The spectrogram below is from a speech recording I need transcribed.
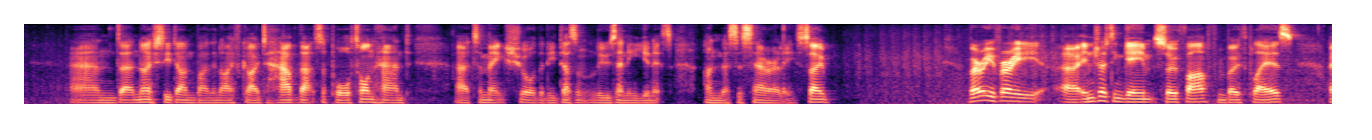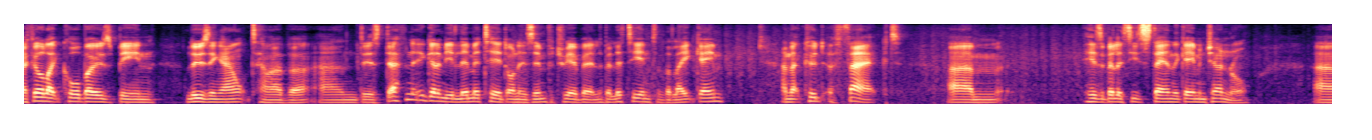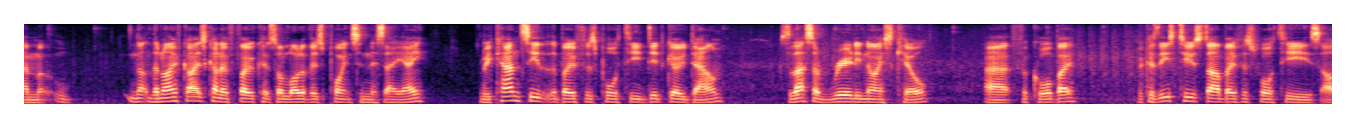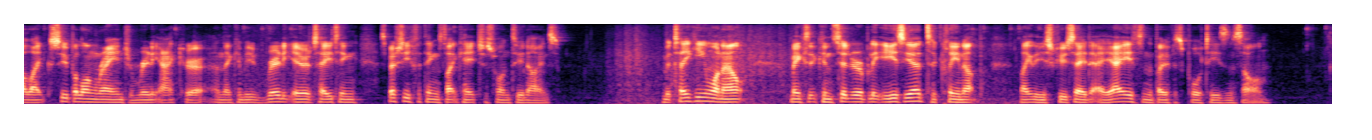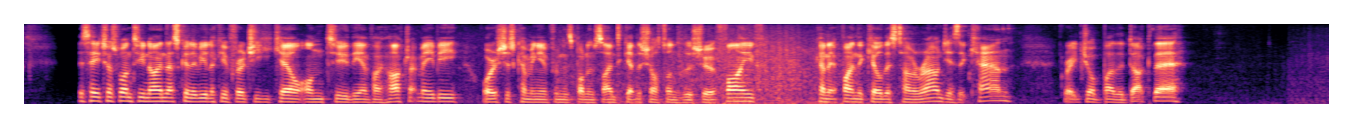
and uh, nicely done by the knife guy to have that support on hand uh, to make sure that he doesn't lose any units unnecessarily. So very, very uh, interesting game so far from both players. I feel like Corbeau's been losing out, however, and is definitely going to be limited on his infantry availability into the late game, and that could affect um, his ability to stay in the game in general. Um, the knife guys kind of focus a lot of his points in this AA. We can see that the Bofors Portee did go down, so that's a really nice kill uh, for Corbeau. Because these two star Bofors Portees are like super long range and really accurate and they can be really irritating, especially for things like HS129s. But taking one out makes it considerably easier to clean up like these Crusader AAs and the Bofors Portees and so on. This HS129, that's going to be looking for a cheeky kill onto the M5 half-track maybe, or it's just coming in from this bottom side to get the shot onto the Stuart 5. Can it find the kill this time around? Yes, it can. Great job by the duck there.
